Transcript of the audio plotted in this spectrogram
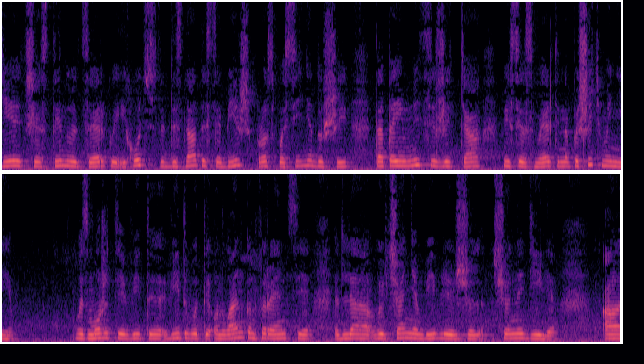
є частиною церкви і хочете дізнатися більш про спасіння душі та таємниці життя після смерті, напишіть мені. Ви зможете відвідувати онлайн-конференції для вивчання Біблії щонеділі. А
